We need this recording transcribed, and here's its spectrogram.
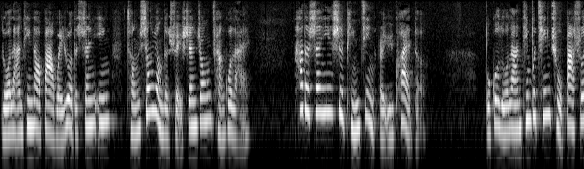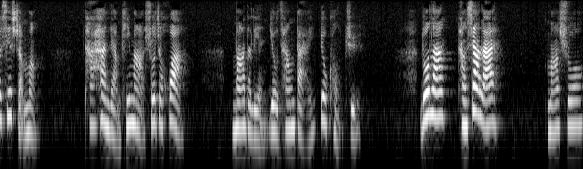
罗兰听到爸微弱的声音从汹涌的水声中传过来，他的声音是平静而愉快的。不过罗兰听不清楚爸说些什么。他和两匹马说着话，妈的脸又苍白又恐惧。罗兰，躺下来，妈说。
